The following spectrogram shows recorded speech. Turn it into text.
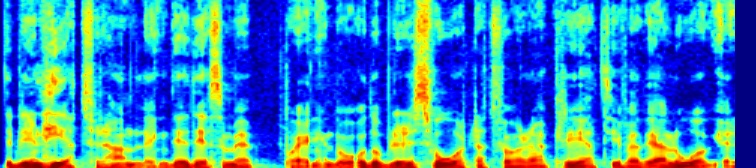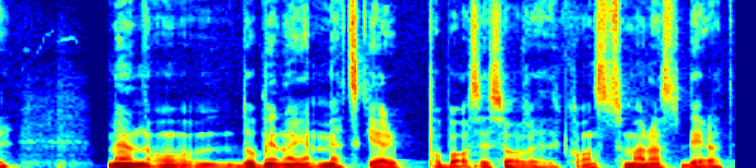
Det blir en het förhandling, det är det som är poängen då. Och då blir det svårt att föra kreativa dialoger. Men då menar Metzger på basis av konst som han har studerat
